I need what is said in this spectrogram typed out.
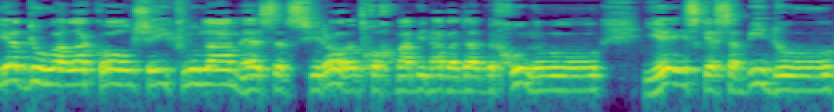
ידוע לכל שיקלולה מעשר ספירות, חוכמה בינה ודעת וכולו, יש כסבידו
